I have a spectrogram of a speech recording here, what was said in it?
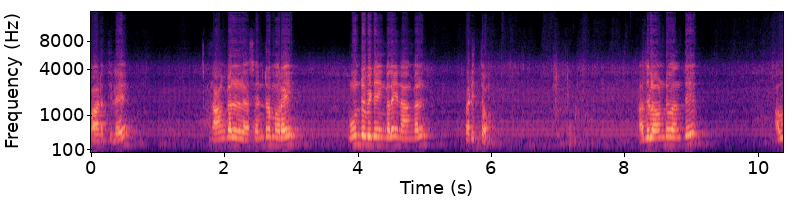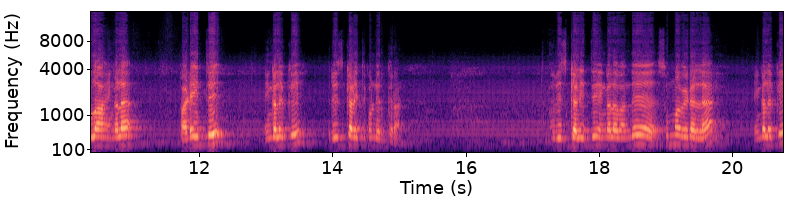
பாடத்திலே நாங்கள் சென்ற முறை மூன்று விடயங்களை நாங்கள் படித்தோம். அதில் ஒன்று வந்து அல்லாஹ் எங்களை படைத்து எங்களுக்கு ரிஸ்க் அளித்து கொண்டு இருக்கிறான் ரிஸ்க் அளித்து எங்களை வந்து சும்மா விடலை. எங்களுக்கு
